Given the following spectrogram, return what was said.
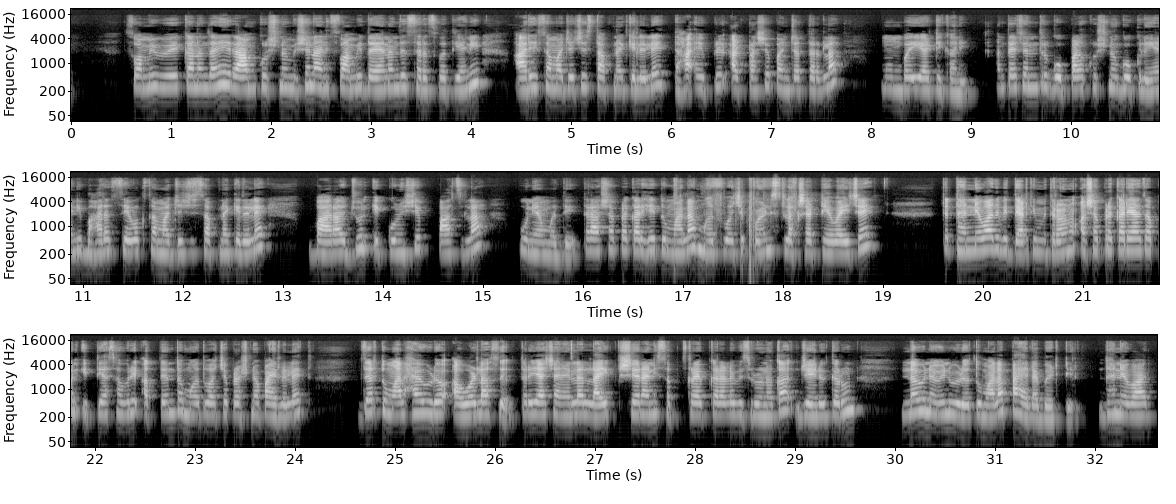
स्वामी विवेकानंदांनी रामकृष्ण मिशन आणि स्वामी दयानंद सरस्वती यांनी आर्य समाजाची स्थापना केलेली आहे दहा एप्रिल अठराशे पंच्याहत्तरला मुंबई या ठिकाणी. आणि त्याच्यानंतर गोपाळकृष्ण गोखले यांनी भारत सेवक समाजाची स्थापना केलेली आहे बारा जून एकोणीसशे पाचला पुण्यामध्ये. तर अशा प्रकारे हे तुम्हाला महत्त्वाचे पॉईंट्स लक्षात ठेवायचे आहे. तर धन्यवाद विद्यार्थी मित्रांनो. अशा प्रकारे आज आपण इतिहासावरील अत्यंत महत्त्वाचे प्रश्न पाहिलेले आहेत. जर तुम्हाला हा व्हिडिओ आवडला असेल तर या चॅनलला लाईक शेअर आणि सबस्क्राईब करायला विसरू नका. जेणेकरून नवनवीन व्हिडिओ तुम्हाला पाहायला भेटतील. धन्यवाद.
